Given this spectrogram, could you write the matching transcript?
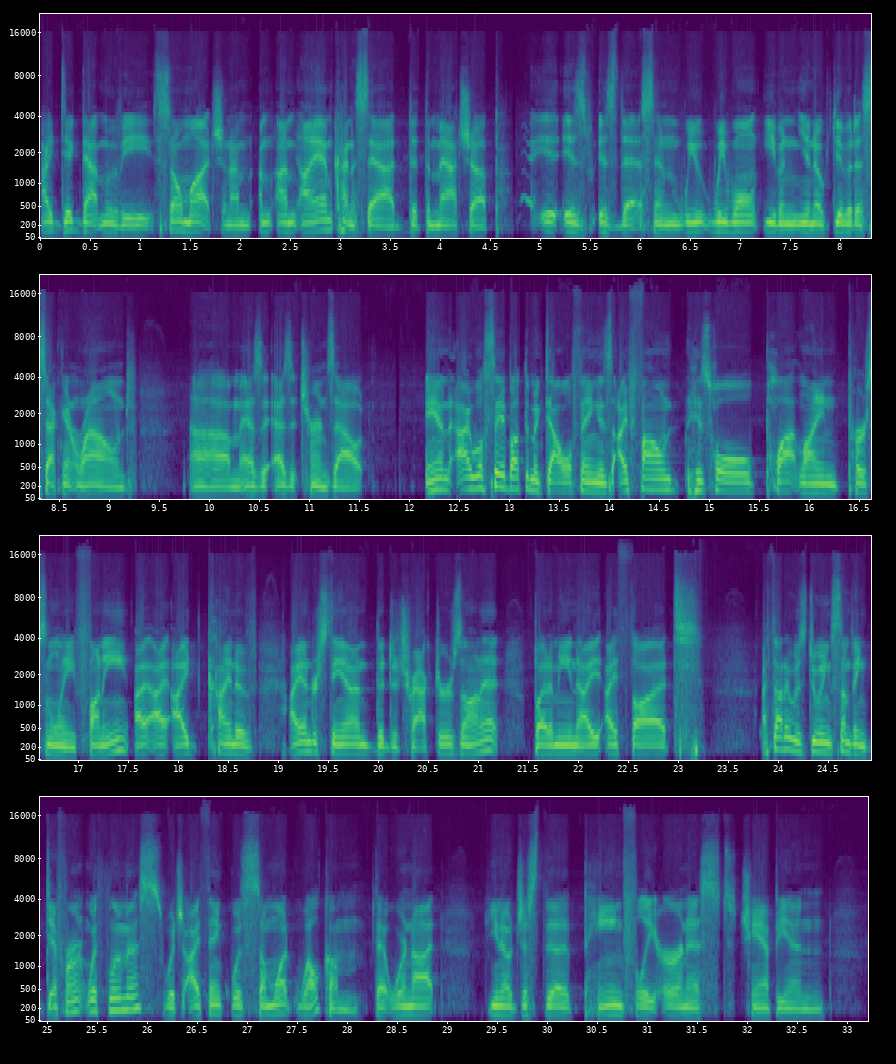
I dig that movie so much, and I'm I'm, I'm I am kind of sad that the matchup is is this, and we we won't even you know give it a second round um, as as it turns out. And I will say about the McDowell thing is I found his whole plot line personally funny. I, I, I kind of I understand the detractors on it, but I mean I, I thought I thought it was doing something different with Loomis, which I think was somewhat welcome. That we're not, you know, just the painfully earnest champion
